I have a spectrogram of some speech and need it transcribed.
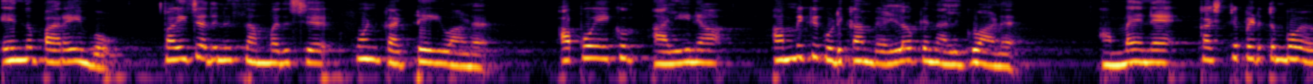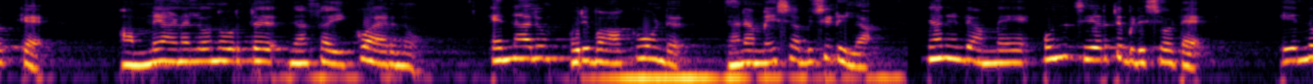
എന്ന് പറയുമ്പോൾ വൈജ അതിന് സമ്മതിച്ച് ഫോൺ കട്ട് ചെയ്യുവാണ്. അപ്പോഴേക്കും അലീന അമ്മയ്ക്ക് കുടിക്കാൻ വെള്ളമൊക്കെ നൽകുവാണ്. അമ്മ എന്നെ കഷ്ടപ്പെടുത്തുമ്പോഴൊക്കെ അമ്മയാണല്ലോ എന്ന് ഓർത്ത് ഞാൻ സഹിക്കുമായിരുന്നു എന്നാലും ഒരു വാക്കുകൊണ്ട് ഞാൻ അമ്മയെ ശപിച്ചിട്ടില്ല. ഞാൻ എന്റെ അമ്മയെ ഒന്ന് ചേർത്ത് പിടിച്ചോട്ടെ എന്ന്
